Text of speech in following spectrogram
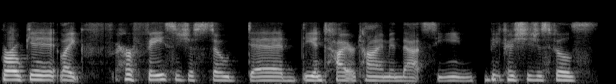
broken, like f- her face is just so dead the entire time in that scene because she just feels.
